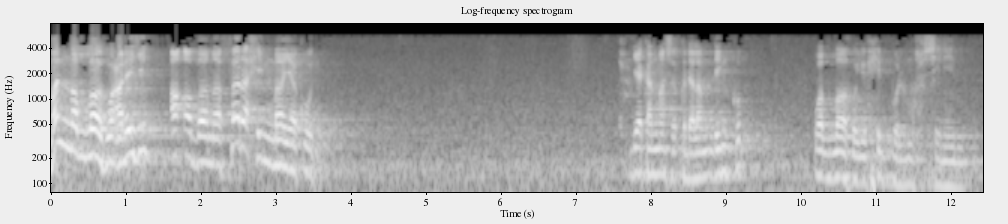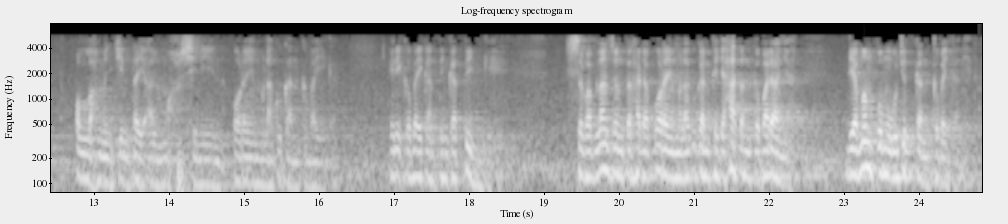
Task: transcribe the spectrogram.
Manna Allahu alaihi a'zama farahim ma yakun. Dia akan masuk ke dalam lingkup. Wallahu yuhibbul muhsinin. Allah mencintai al muhsinin orang yang melakukan kebaikan. Ini kebaikan tingkat tinggi. Sebab langsung terhadap orang yang melakukan kejahatan kepadanya dia mampu mewujudkan kebaikan itu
